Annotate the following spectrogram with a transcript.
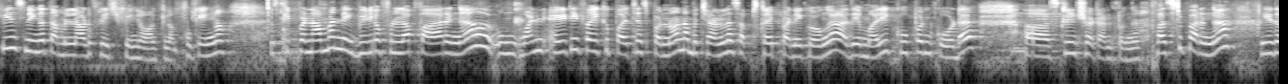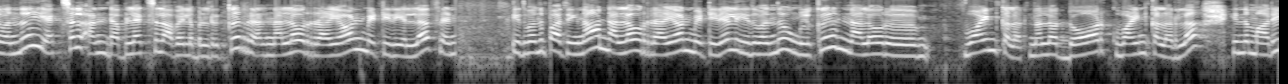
piece நீங்கள் தமிழ்நாடு ஃப்ரீ ஷிப்பிங்கில் வாங்கிக்கலாம். ஓகேங்களா ஸ்கிப் பண்ணாமல் நீங்கள் வீடியோ ஃபுல்லாக பாருங்கள் உங் ஒன் எயிட்டி ஃபைவ்க்கு பர்ச்சேஸ் பண்ணால் நம்ம சேனலை சப்ஸ்கிரைப் பண்ணிக்கோங்க. அதே மாதிரி கூப்பன் கோடை ஸ்க்ரீன்ஷாட் அனுப்புங்க. ஃபஸ்ட்டு பாருங்கள் இது வந்து XL and double XL available இருக்குது நல்ல ஒரு ரயான் மெட்டீரியலில் ஃப்ரெண்ட் இது வந்து பார்த்தீங்கன்னா நல்ல ஒரு ரயான் மெட்டீரியல் இது வந்து உங்களுக்கு நல்ல ஒரு ஒயின் கலர் நல்ல டார்க் ஒயின் கலரில் இந்த மாதிரி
